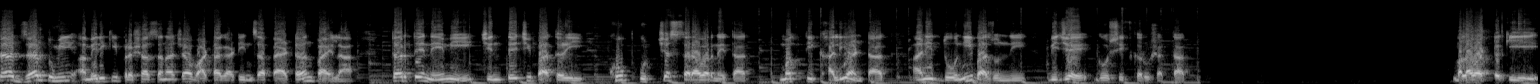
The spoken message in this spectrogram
तर जर तुम्ही अमेरिकी प्रशासनाच्या वाटाघाटींचा पॅटर्न पाहिला तर ते नेहमी चिंतेची पातळी खूप उच्च स्तरावर नेतात मग ती खाली आणतात आणि दोन्ही बाजूंनी विजय घोषित करू शकतात. मला वाटतं की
